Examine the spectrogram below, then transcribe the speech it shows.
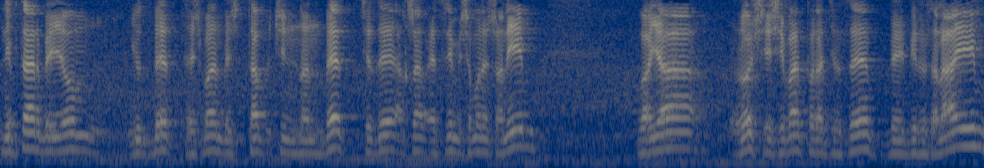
נפטר ביום י"ב חשוון בתשנ"ב, שזה עכשיו 28 שנים, והיה ראש ישיבת פורת יוסף בירושלים,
